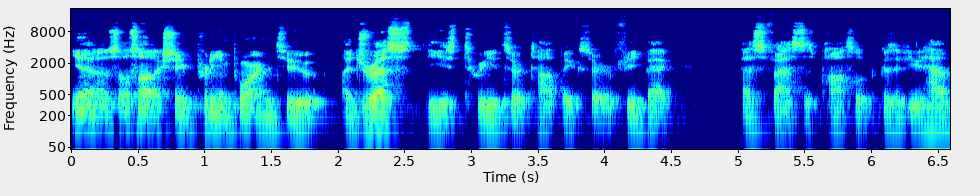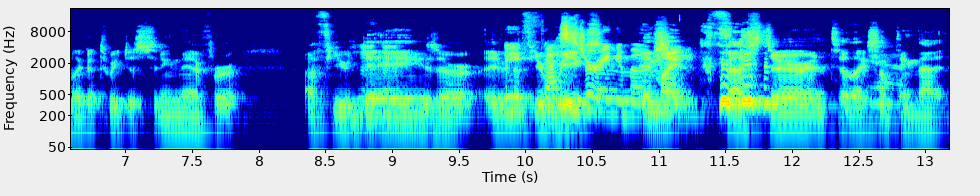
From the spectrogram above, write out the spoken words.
Yeah, it's also actually pretty important to address these tweets or topics or feedback as fast as possible because if you have like a tweet just sitting there for a few Mhm. days or even A a few weeks, festering it might fester into like Yeah. something that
